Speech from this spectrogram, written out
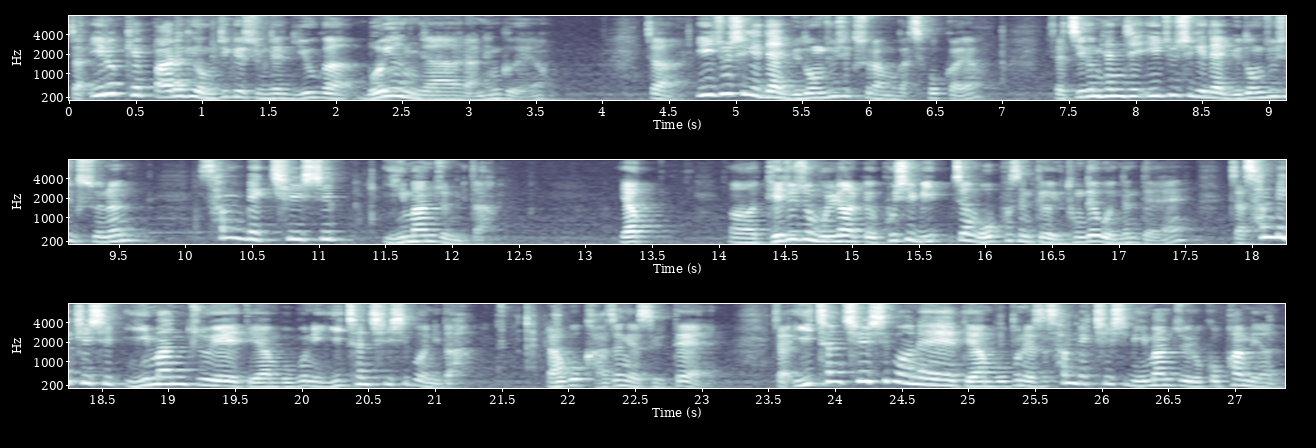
자 이렇게 빠르게 움직일 수 있는 이유가 뭐였냐라는 거예요. 자이 주식에 대한 유동주식 수를 한번 같이 볼까요? 자 지금 현재 이 주식에 대한 유동주식 수는 372만 주입니다. 약 어, 대주주 물량을 빼고 92.5%가 유통되고 있는데 자 372만 주에 대한 부분이 2070원이다 라고 가정했을 때 자 2070원에 대한 부분에서 372만 주를 곱하면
